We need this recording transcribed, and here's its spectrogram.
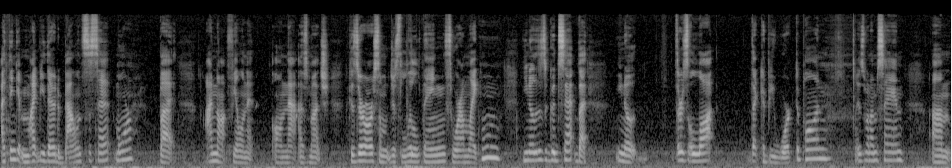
I think it might be there to balance the scent more, but I'm not feeling it on that as much because there are some just little things where I'm like, hmm, you know, this is a good set, but you know, there's a lot that could be worked upon, is what I'm saying. Um,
